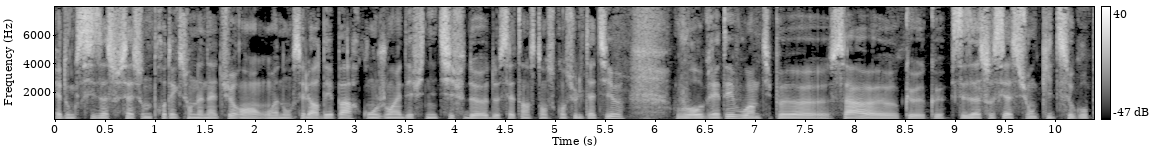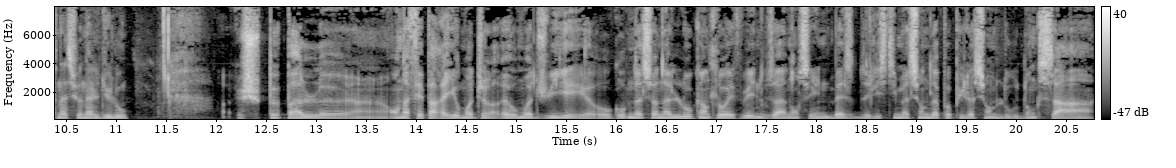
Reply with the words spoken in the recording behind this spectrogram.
Et donc six associations de protection de la nature ont annoncé leur départ conjoint et définitif de, de cette instance consultative. Vous regrettez vous un petit peu euh, ça que ces associations quittent ce groupe national du loup? Je peux pas le. On a fait pareil au mois de de juillet au groupe national loup quand l'OFB nous a annoncé une baisse de l'estimation de la population de loups. Donc ça,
